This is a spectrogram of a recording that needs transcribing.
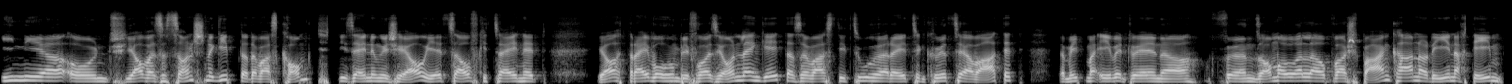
in ihr und ja, was es sonst noch gibt oder was kommt. Die Sendung ist ja auch jetzt aufgezeichnet ja, drei Wochen bevor sie online geht, also was die Zuhörer jetzt in Kürze erwartet, damit man eventuell für einen Sommerurlaub was sparen kann oder je nachdem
